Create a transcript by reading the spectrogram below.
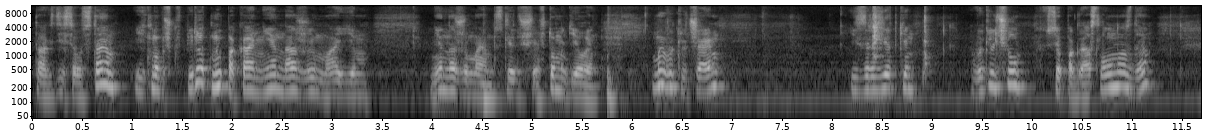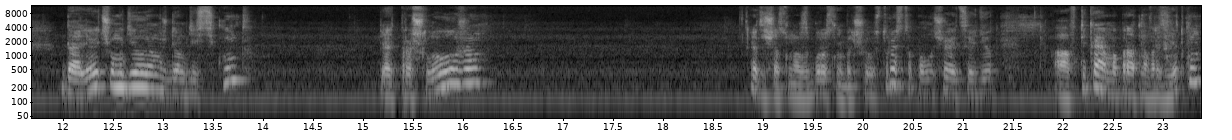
Так, здесь вот ставим и кнопочку вперед мы пока не нажимаем. Не нажимаем. Следующее, что мы делаем? Мы выключаем из розетки. Выключил, все погасло у нас, да? Далее, что мы делаем? Ждем 10 секунд. 5 прошло уже. Это сейчас у нас сброс небольшое устройство, получается, идет. А, втыкаем обратно в розетку.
